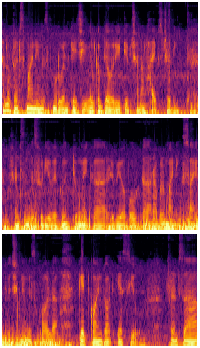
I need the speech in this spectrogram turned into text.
hello friends my name is murugan kg welcome to our youtube channel hyips daily friends in this video we're going to make a review about a ruble mining site which name is called uh, getcoin.su friends uh,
